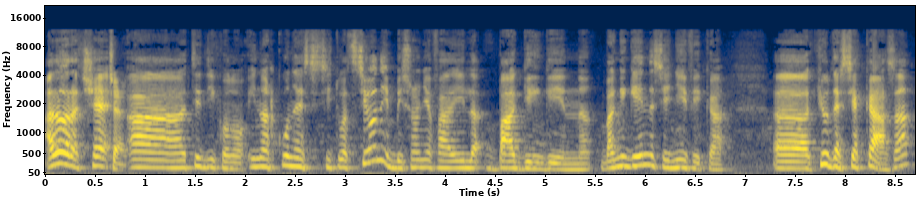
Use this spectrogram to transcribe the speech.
Allora c'è, Certo. eh, ti dicono, in alcune situazioni bisogna fare il bugging in. Bugging in significa eh, chiudersi a casa,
